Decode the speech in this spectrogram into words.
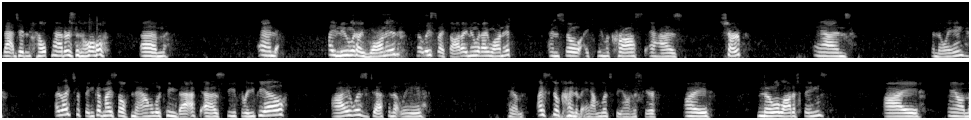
that didn't help matters at all. Um, and I knew what I wanted. At least I thought I knew what I wanted. And so I came across as sharp and annoying. I like to think of myself now, looking back, as C3PO. I was definitely him. I still kind of am, let's be honest here. I know a lot of things. I am,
